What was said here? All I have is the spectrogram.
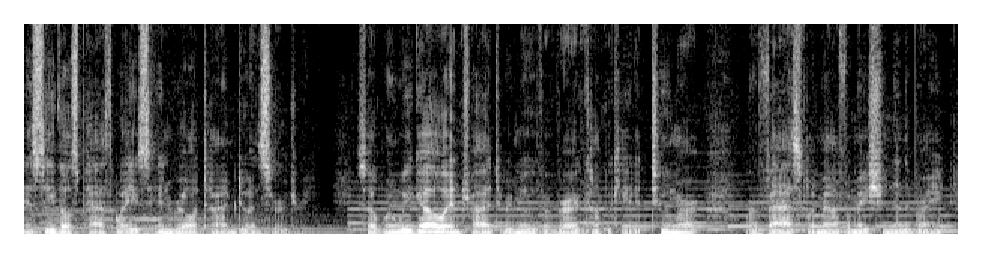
and see those pathways in real time during surgery. So when we go and try to remove a very complicated tumor or vascular malformation in the brain,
